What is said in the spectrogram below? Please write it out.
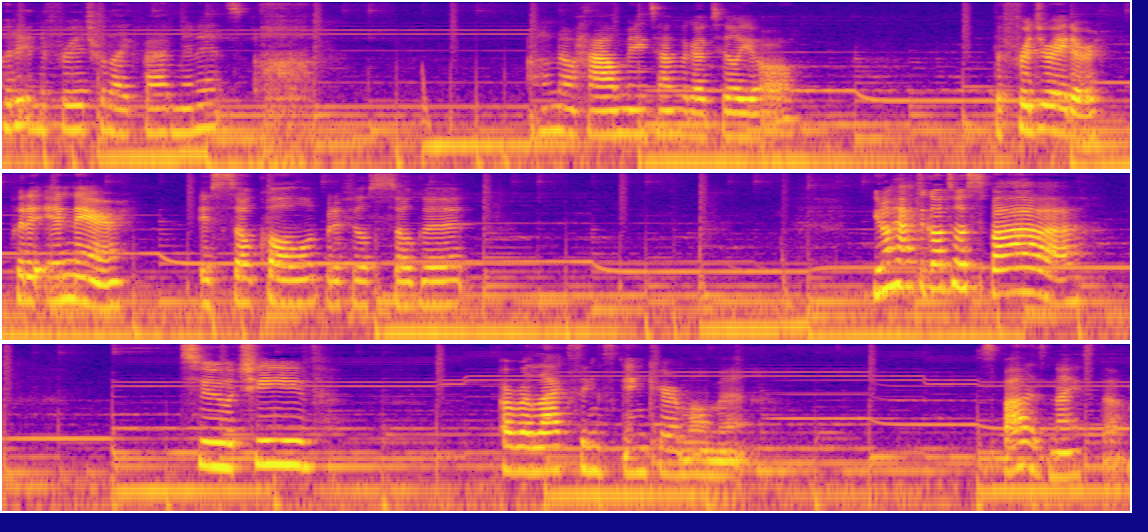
put it in the fridge for like five minutes. Ugh. Don't know how many times I gotta tell y'all. The refrigerator, put it in there. It's so cold, but it feels so good. You don't have to go to a spa to achieve a relaxing skincare moment. Spa is nice though.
